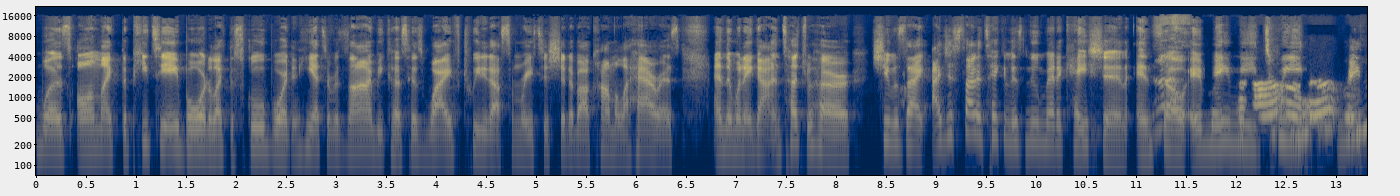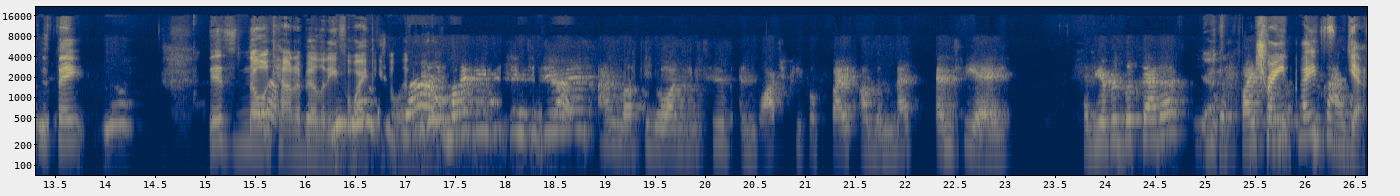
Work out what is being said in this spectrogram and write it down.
was on like the PTA board or like the school board, and he had to resign because his wife tweeted out some racist shit about Kamala Harris. And then when they got in touch with her, she was like, "I just started taking this new medication, and so it made me tweet Uh-huh. racist things." There's no Yeah. accountability for white people in You know my favorite thing to do is I love to go on YouTube and watch people fight on the Met MTA. Have you ever looked that up? Yeah. The fight Train on the- fights, guys- yes.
